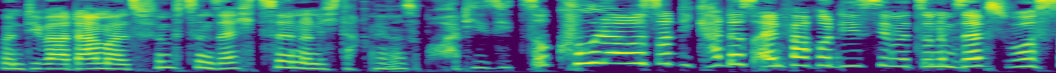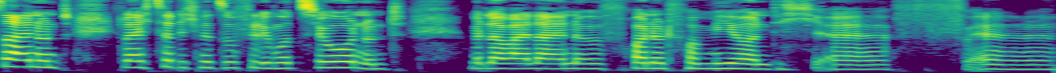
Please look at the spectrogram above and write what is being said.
Und die war damals 15, 16 und ich dachte mir immer so, boah, die sieht so cool aus und die kann das einfach und die ist hier mit so einem Selbstbewusstsein und gleichzeitig mit so viel Emotion und mittlerweile eine Freundin von mir und ich äh, äh,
